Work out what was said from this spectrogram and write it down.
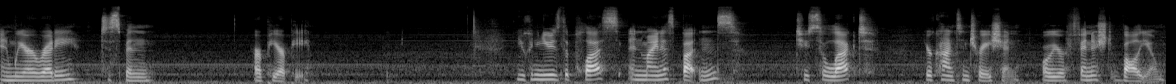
and we are ready to spin our PRP. You can use the plus and minus buttons to select your concentration or your finished volume.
